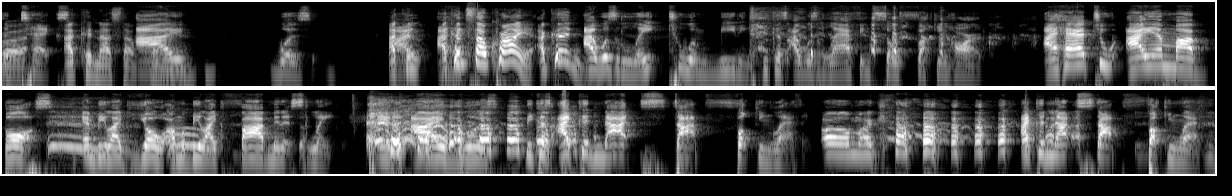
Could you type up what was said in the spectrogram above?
the text, I could not stop Crying. I was I, I- couldn't. I, I couldn't had- stop crying. I couldn't. I was late to a meeting because I was laughing so fucking hard. I had to I am my boss and be like, yo, I'm gonna be like five minutes late. And I was because I could not stop fucking laughing. Oh my god. I could not stop fucking laughing.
